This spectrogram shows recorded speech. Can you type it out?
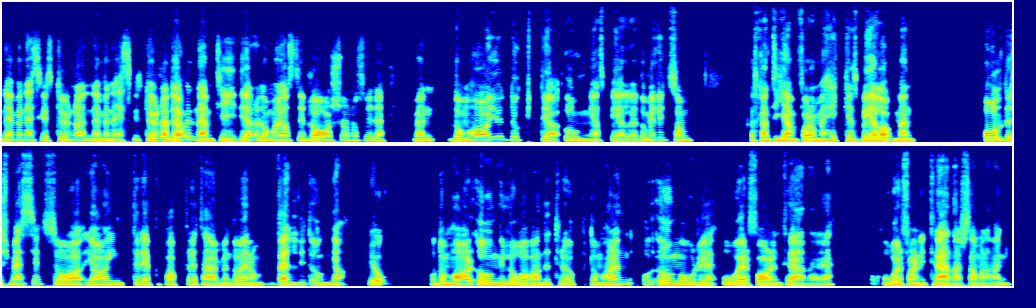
Nej men Eskilstuna, nej men Eskilstuna, det har jag väl nämnt tidigare. De har ju Astrid Larsson och så vidare. Men de har ju duktiga unga spelare. De är lite som, jag ska inte jämföra dem med Häckens B-lag, men åldersmässigt så, jag har inte det på pappret här, men då är de väldigt unga. Jo. Och de har ung lovande trupp. De har en ung oerfaren tränare. Oerfaren i tränarsammanhang.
